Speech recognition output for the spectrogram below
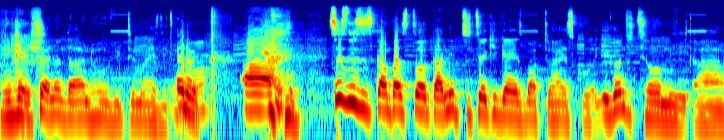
You get sure not the one who victimized it. No. Anyway, uh, since this is campus talk, I need to take you guys back to high school. You're going to tell me uh,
